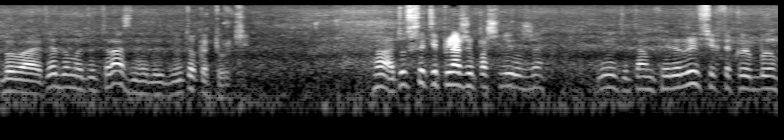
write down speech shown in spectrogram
бывают. Я думаю, тут разные люди, не только турки. А, тут, кстати, пляжи пошли уже. Видите, там перерывчик такой был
